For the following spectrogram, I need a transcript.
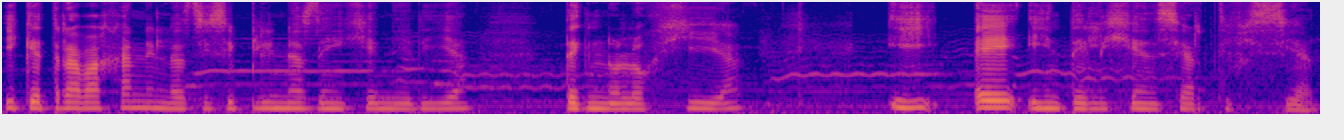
y que trabajan en las disciplinas de ingeniería, tecnología y, e inteligencia artificial.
